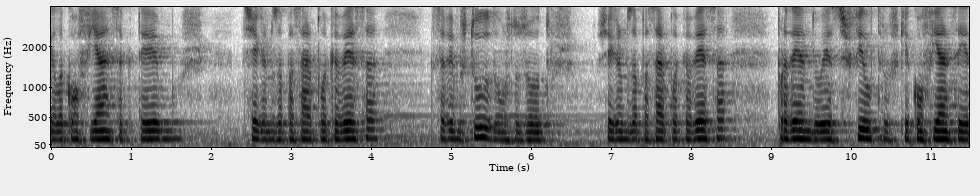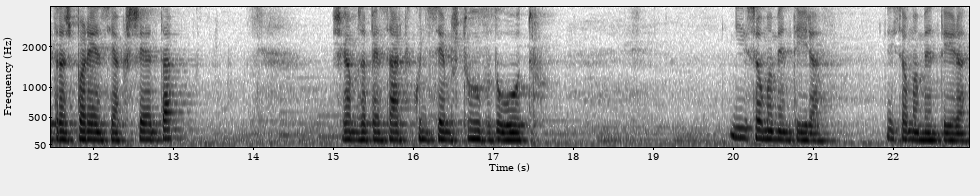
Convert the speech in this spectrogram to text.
pela confiança que temos, chega-nos a passar pela cabeça que sabemos tudo uns dos outros, chega-nos a passar pela cabeça, perdendo esses filtros que a confiança e a transparência acrescenta, chegamos a pensar que conhecemos tudo do outro. E isso é uma mentira. Isso é uma mentira.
